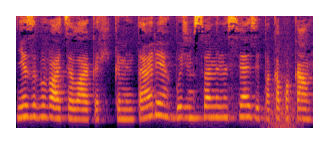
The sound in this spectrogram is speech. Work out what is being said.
Не забывайте о лайках и комментариях. Будем с вами на связи. Пока-пока.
